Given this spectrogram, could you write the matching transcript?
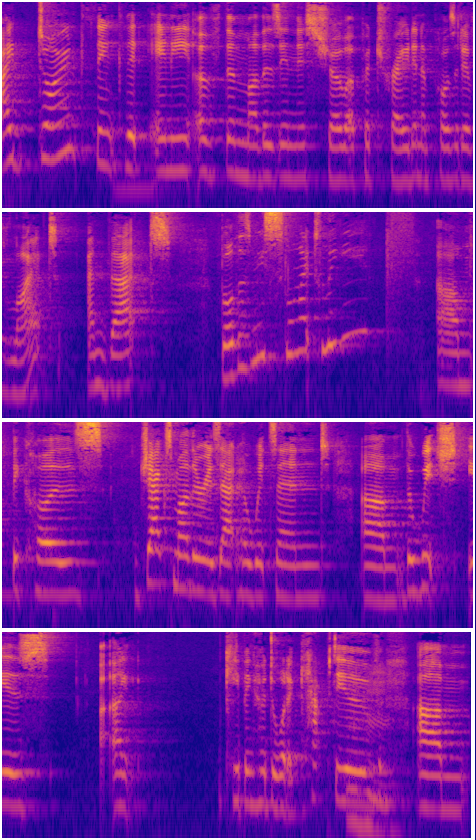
I don't think that any of the mothers in this show are portrayed in a positive light, and that bothers me slightly um, because Jack's mother is at her wits' end. Um, the witch is uh, keeping her daughter captive. Mm-hmm. Um,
